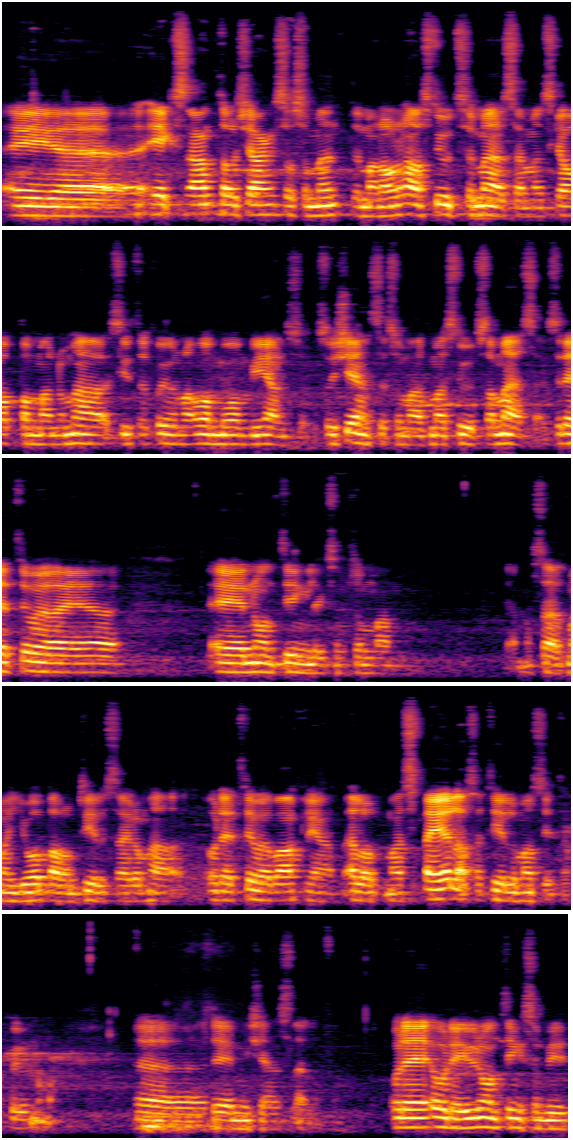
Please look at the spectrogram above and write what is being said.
är eh, x antal chanser som inte man har den här studsen med sig. Men skapar man de här situationerna om och om igen så, så känns det som att man studsar med sig. Så det tror jag är, är någonting liksom som man ja, man säger att man jobbar dem till sig de här och det tror jag verkligen, eller att man spelar sig till de här situationerna. Eh, det är min känsla i alla fall. Och det, och det är ju någonting som vi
